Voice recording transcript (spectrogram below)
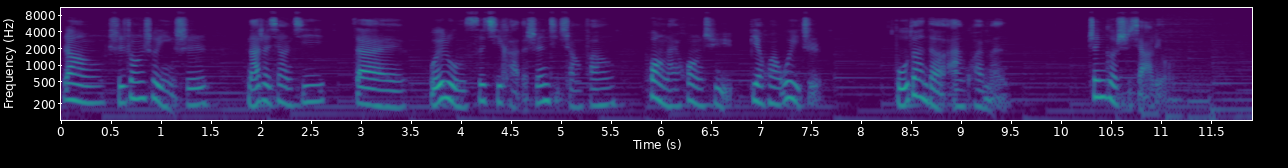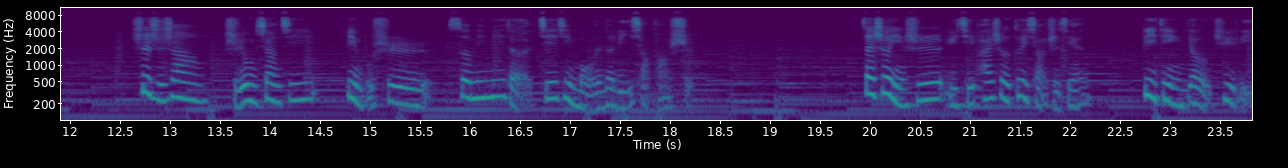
让时装摄影师拿着相机在。维鲁斯奇卡的身体上方晃来晃去，变换位置，不断的按快门，真个是下流。事实上，使用相机并不是色眯眯的接近某人的理想方式。在摄影师与其拍摄对象之间，必定要有距离。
